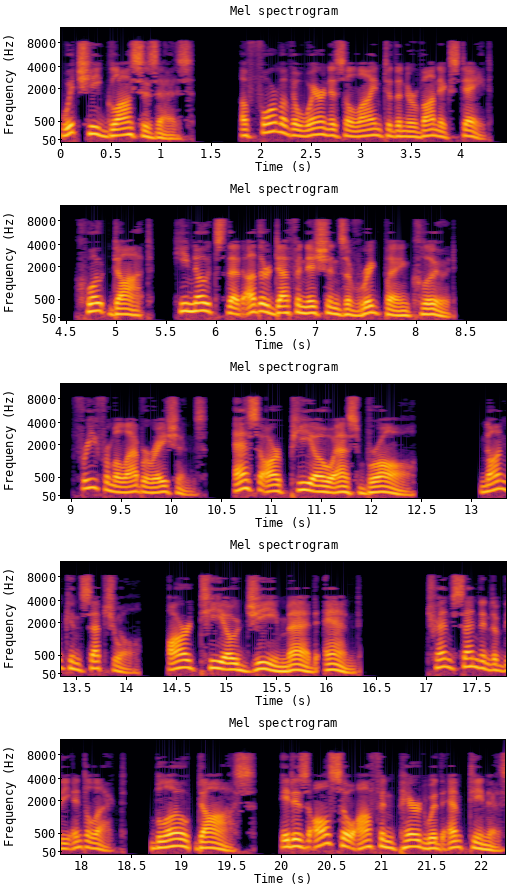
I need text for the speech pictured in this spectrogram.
which he glosses as a form of awareness aligned to the nirvanic state. He notes that other definitions of Rigpa include Free from elaborations. SRPOS brawl. Non-conceptual. RTOG med and transcendent of the intellect. Blow das. It is also often paired with emptiness,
